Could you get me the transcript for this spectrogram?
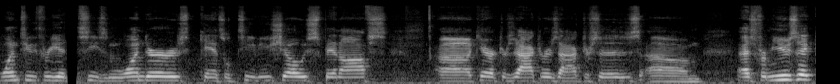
one, two, three hit season wonders, canceled TV shows, spin offs, uh, characters, actors, actresses. Um, as for music,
